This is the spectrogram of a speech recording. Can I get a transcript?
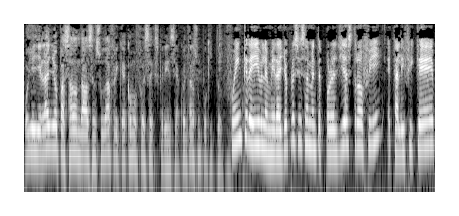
Oye, y el año pasado andabas en Sudáfrica, ¿cómo fue esa experiencia? Cuéntanos un poquito. Fue increíble, mira, yo precisamente por el GS Trophy eh, califiqué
